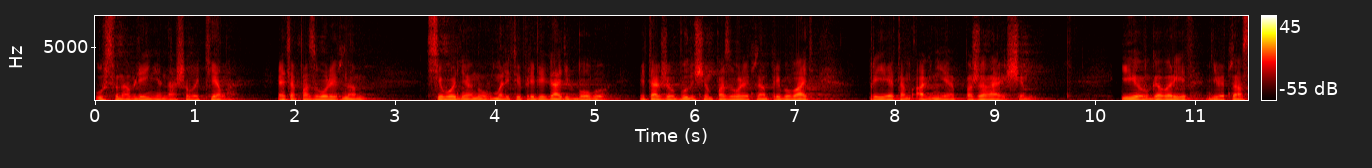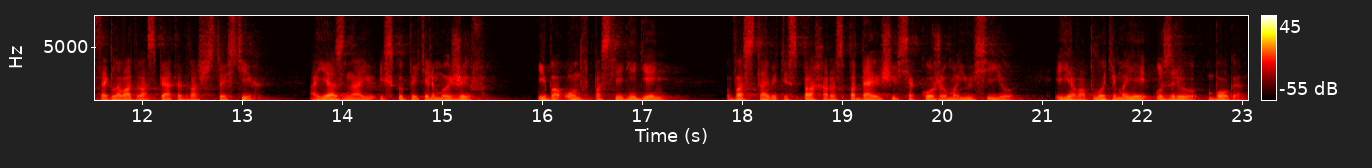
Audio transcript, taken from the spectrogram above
установлении нашего тела. Это позволит нам сегодня ну, в молитве прибегать к Богу, и также в будущем позволит нам пребывать при этом огне пожирающем – Иов говорит, 19 глава, 25-26 стих, «А я знаю, Искупитель мой жив, ибо Он в последний день восставит из праха распадающуюся кожу мою сию, и я во плоти моей узрю Бога».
